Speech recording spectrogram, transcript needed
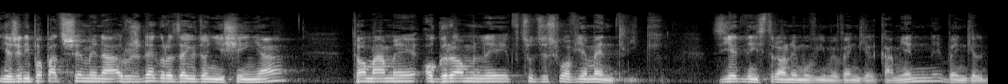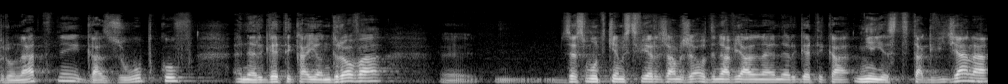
Jeżeli popatrzymy na różnego rodzaju doniesienia, to mamy ogromny w cudzysłowie mętlik. Z jednej strony mówimy węgiel kamienny, węgiel brunatny, gaz z łupków, energetyka jądrowa. Ze smutkiem stwierdzam, że odnawialna energetyka nie jest tak widziana,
